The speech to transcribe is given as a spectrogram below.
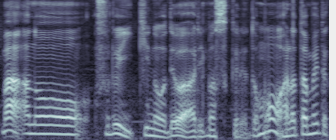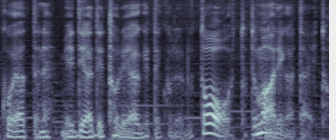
まああの古い機能ではありますけれども改めてこうやってねメディアで取り上げてくれるととてもありがたいと。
